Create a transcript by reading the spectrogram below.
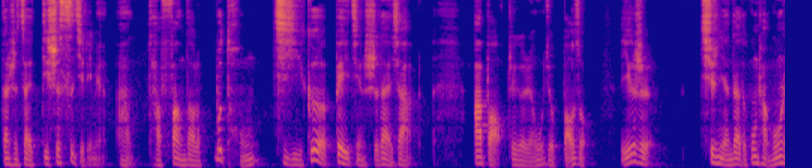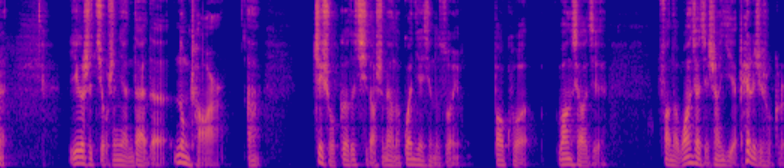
但是在第十四集里面啊，他放到了不同。几个背景时代下，阿宝这个人物就宝总，一个是七十年代的工厂工人，一个是九十年代的弄潮儿啊。这首歌都起到什么样的关键性的作用？包括汪小姐放到汪小姐身上也配了这首歌，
